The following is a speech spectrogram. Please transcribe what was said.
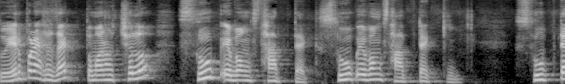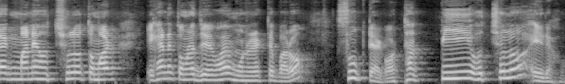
তো এরপর আসা যাক, তোমার হচ্ছিল স্যুপ এবং সাবট্যাগ স্যুপ এবং সাবট্যাগ কি? স্যুপ ট্যাগ মানে হচ্ছিল তোমার, এখানে তোমরা যেভাবে মনে রাখতে পারো স্যুপ ট্যাগ অর্থাৎ পি হচ্ছিল এই দেখো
